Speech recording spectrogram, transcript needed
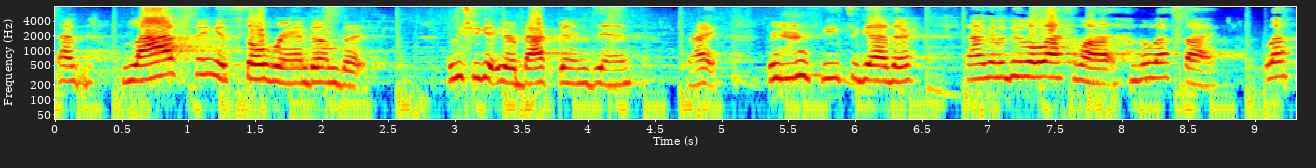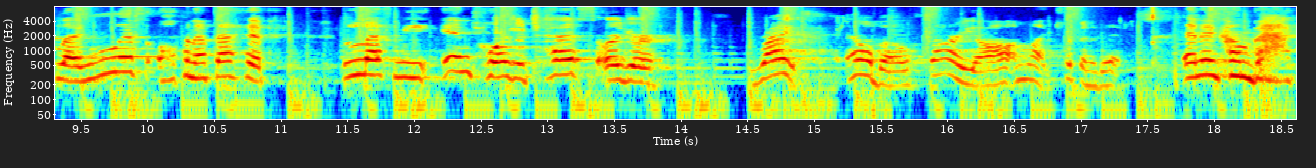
That last thing is so random, but at least you get your back bends in, right? Bring your feet together. Now I'm gonna do the left leg, the left side. Left leg lifts, open up that hip. Left knee in towards your chest or your right elbow. Sorry, y'all, I'm like tripping a bit. And then come back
